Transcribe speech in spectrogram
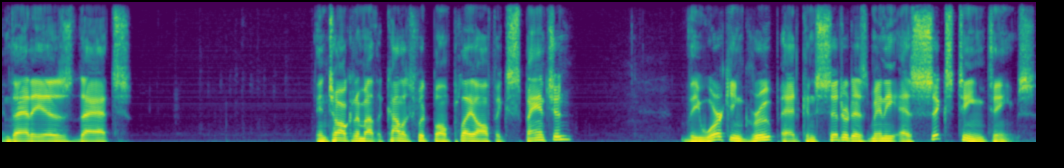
And that is that in talking about the college football playoff expansion, the working group had considered as many as 16 teams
